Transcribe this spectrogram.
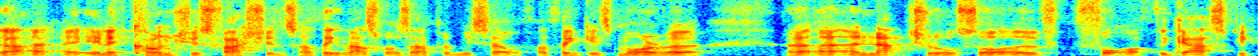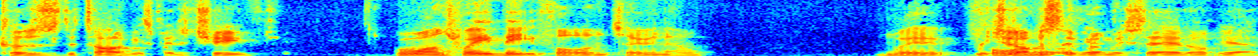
uh, in a conscious fashion. So I think that's what's happened myself. I think it's more of a, a, a natural sort of foot off the gas because the target's been achieved. Well, once we beat Fulham 2 0, we which is obviously when we stayed up, yeah.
